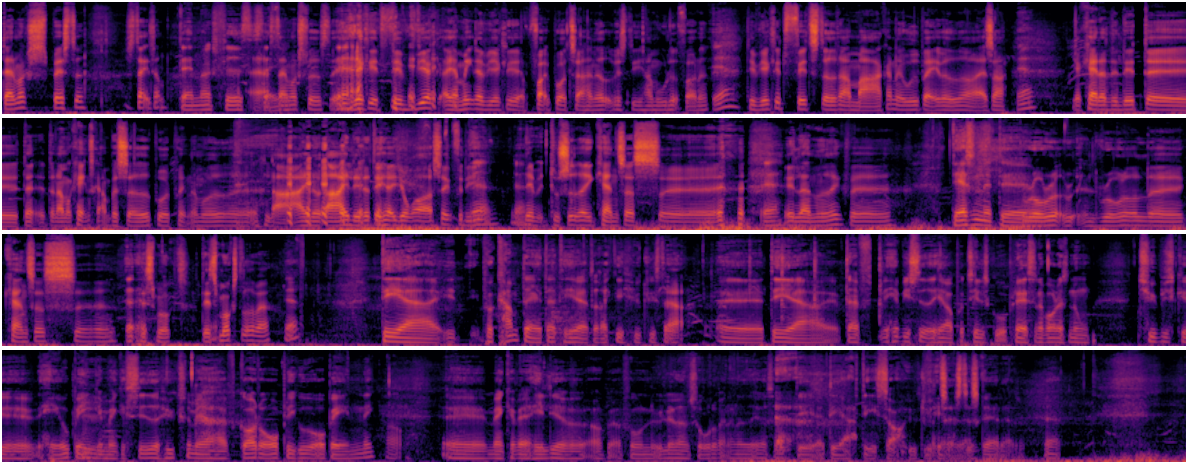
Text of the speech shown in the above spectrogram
Danmarks bedste stadion. Danmarks fedeste Ja, stadion. Danmarks fedeste. Det Ja. virkelig, det er virkelig, og jeg mener virkelig, at folk burde tage herned, hvis de har mulighed for det. Ja, Det er virkelig et fedt sted, der er markerne ude bagved, og altså, ja. Jeg kalder det lidt, øh, den, den amerikanske ambassade burde på en eller anden måde øh, lege, noget, eje lidt af det her jord også, ikke? Fordi Ja, ja, det, du sidder i Kansas øh, ja. et eller andet, ikke? Ved Det er sådan, at... Øh, rural, rural øh, Kansas. Øh, det er smukt. Det er et smukt sted at være. Det er et, på kampdag, der er det her et rigtig hyggeligt sted. Ja. Øh, det er, der, er- her, vi sidder her på tilskuerpladserne, hvor der er sådan nogle typiske havebænke, Mm. man kan sidde og hygge sig med og have et godt overblik ud over banen. Ikke? Øh, man kan være heldig at, at, at få en øl eller en sodavand hernede, ikke? og så Ja. det, er, det, er, det er så hyggeligt. her, Fantastisk. Det er det altså. Ja.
